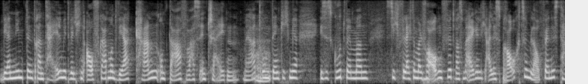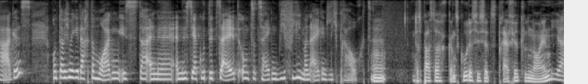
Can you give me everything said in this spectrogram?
wer nimmt denn dran teil, mit welchen Aufgaben und wer kann und darf was entscheiden. Ja, darum mhm. denke ich mir, ist es gut, wenn man sich vielleicht einmal vor Augen führt, was man eigentlich alles braucht so im Laufe eines Tages. Und da habe ich mir gedacht, am Morgen ist da eine, eine sehr gute Zeit, um zu zeigen, wie viel man eigentlich braucht. Mhm. Das passt auch ganz gut. Es ist jetzt dreiviertel neun. Ja.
